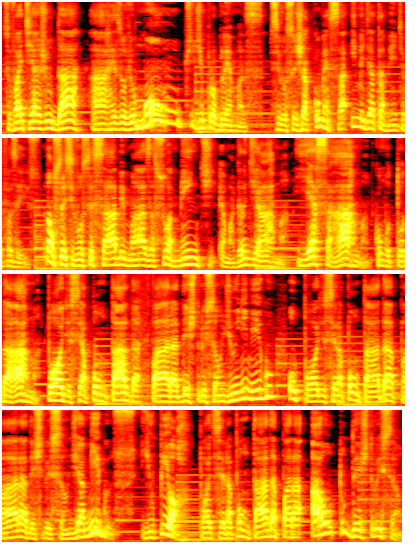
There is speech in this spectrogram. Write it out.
Isso vai te ajudar a resolver um monte de problemas se você já começar imediatamente a fazer isso. Não sei se você sabe, mas a sua mente é uma grande arma. E essa arma, como toda arma, pode ser apontada para a destruição de um inimigo ou pode ser apontada para a destruição de amigos. E o pior, pode ser apontada para autodestruição.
